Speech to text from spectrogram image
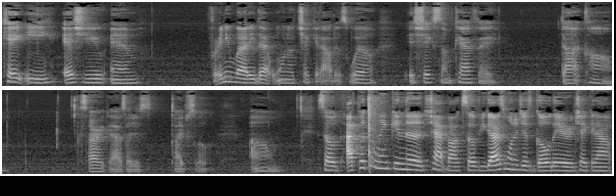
K E S U M. For anybody that want to check it out as well, it's shakesumcafe.com. Sorry guys, I just type slow. Um, so I put the link in the chat box. So if you guys want to just go there and check it out,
